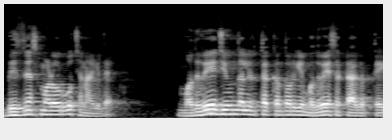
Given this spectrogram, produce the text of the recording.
business ಮಾಡೋರಿಗೂ ಚೆನ್ನಾಗಿದೆ. ಮದುವೆ ಜೀವನದಲ್ಲಿರ್ತಕ್ಕಂಥವ್ರಿಗೆ ಮದುವೆ ಸೆಟ್ ಆಗುತ್ತೆ.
